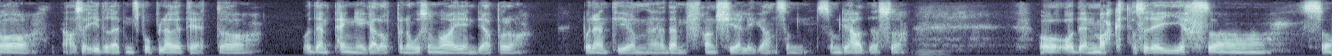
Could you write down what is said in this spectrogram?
Og altså idrettens popularitet og, og den pengegaloppen som var i India på, på den tida med den francheligaen som, som de hadde. så mm og, og den makta som det gir, så, så,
